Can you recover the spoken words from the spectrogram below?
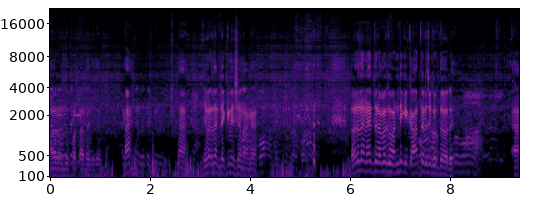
அவர் வந்து ஃபோட்டோ இருக்குது ஆ? ஆ இவர் தான் டெக்னீஷியனாங்க அவர் தான் நேற்று நமக்கு வண்டிக்கு காத்தடிச்சு கொடுத்தவர். ஆ.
